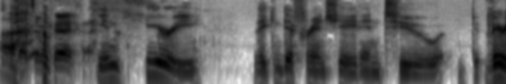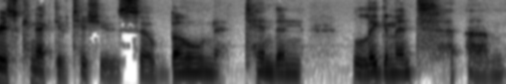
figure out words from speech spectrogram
That's okay. uh, in theory they can differentiate into various connective tissues. So bone tendon ligament um,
